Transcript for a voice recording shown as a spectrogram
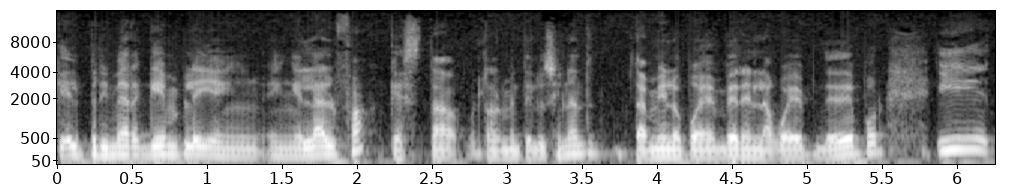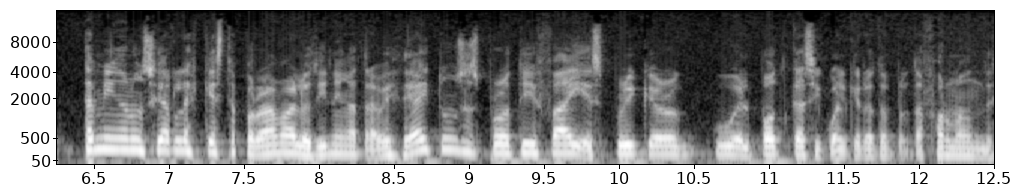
el primer gameplay en, el alfa, que está realmente alucinante, también lo pueden ver en la web de Deport, y también anunciarles que este programa lo tienen a través de iTunes, Spotify, Spreaker, Google Podcast y cualquier otra plataforma donde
